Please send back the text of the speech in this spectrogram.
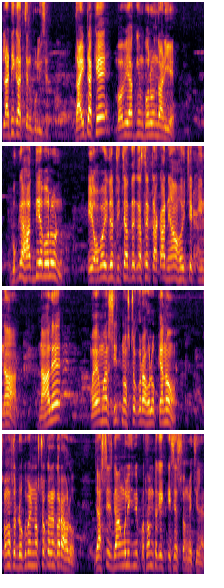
লাঠি খাচ্ছেন পুলিশের? দায়ীটাকে ববি হাকিম বলুন দাঁড়িয়ে বুকে হাত দিয়ে বলুন এই অবৈধ টিচারদের কাছে টাকা নেওয়া হয়েছে কি না? নাহলে ওএমআর সিট নষ্ট করা হলো কেন? সমস্ত ডকুমেন্ট নষ্ট করে করা হলো। জাস্টিস গাঙ্গুলি যিনি প্রথম থেকে কেসের সঙ্গে ছিলেন,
